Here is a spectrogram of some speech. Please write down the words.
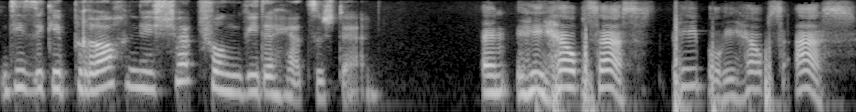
diese gebrochene Schöpfung wiederherzustellen. And he helps us, people, he helps us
